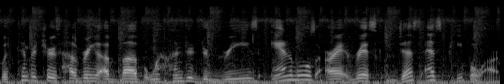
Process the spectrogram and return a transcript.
With temperatures hovering above 100 degrees, animals are at risk just as people are.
